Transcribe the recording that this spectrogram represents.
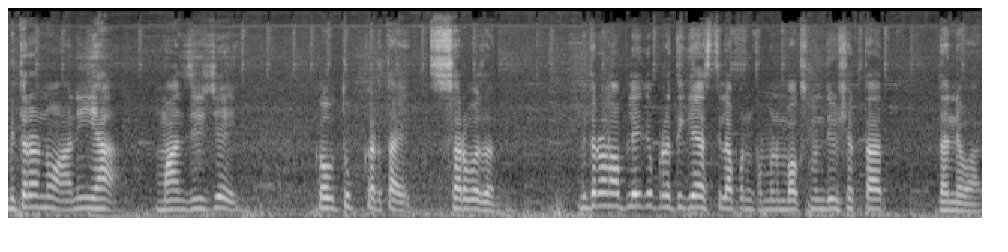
मित्रांनो आणि ह्या मांजरीचे कौतुक करतायत सर्वजण. मित्रांनो आपले काही प्रतिक्रिया असतील आपण कमेंट बॉक्समध्ये देऊ शकतात. धन्यवाद.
